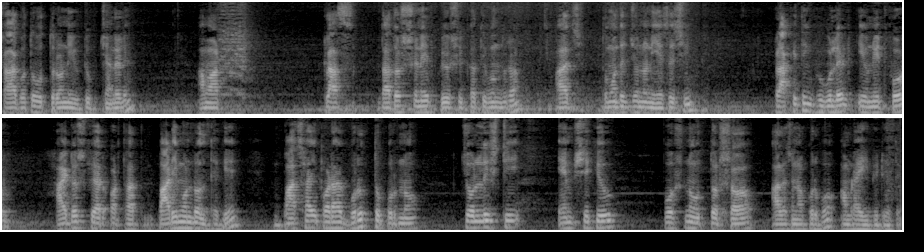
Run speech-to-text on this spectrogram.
স্বাগত উত্তরণ ইউটিউব চ্যানেলে। আমার ক্লাস দ্বাদশ শ্রেণির প্রিয় শিক্ষার্থী বন্ধুরা, আজ তোমাদের জন্য নিয়ে এসেছি প্রাকৃতিক ভূগোলের ইউনিট ফোর, হাইড্রোস্ফিয়ার অর্থাৎ বাড়িমণ্ডল থেকে বাছাই করা গুরুত্বপূর্ণ চল্লিশটি এমসিকিউ প্রশ্ন উত্তর সহ আলোচনা করব আমরা এই ভিডিওতে।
